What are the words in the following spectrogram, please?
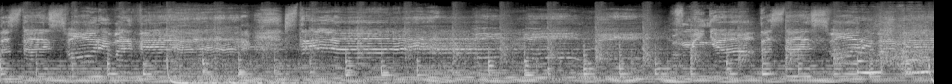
достань свой револьвер. Стреляй. В меня Достань свой револьвер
